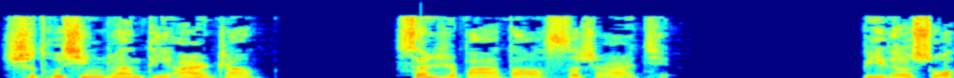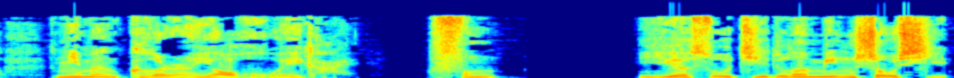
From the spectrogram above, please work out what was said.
使徒行传》第二章。三十八到四十二节，彼得说：“你们个人要悔改，奉耶稣基督的名受洗，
